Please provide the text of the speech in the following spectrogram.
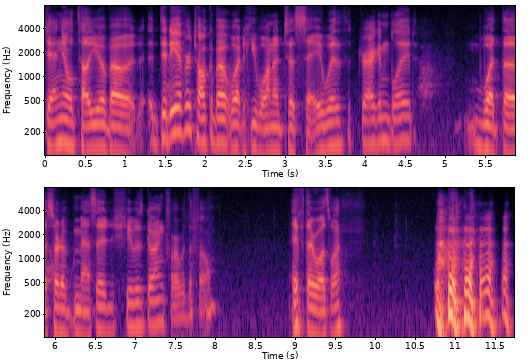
Daniel tell you about? Did he ever talk about what he wanted to say with Dragon Blade? What the sort of message he was going for with the film, if there was one?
